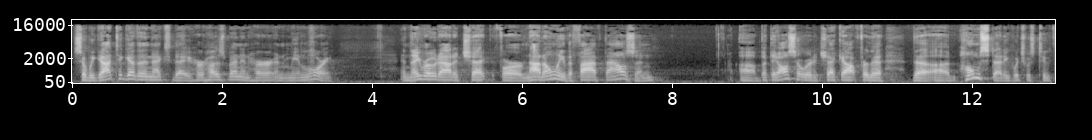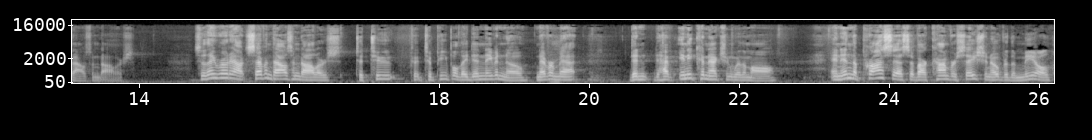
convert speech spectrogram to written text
So we got together the next day, her husband and her and me and Lori. And they wrote out a check for not only the 5000 uh, but they also wrote a check out for the the uh, home study, which was $2,000. So they wrote out $7,000 to, two, to, to people they didn't even know, never met, didn't have any connection with them all. And in the process of our conversation over the meal,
